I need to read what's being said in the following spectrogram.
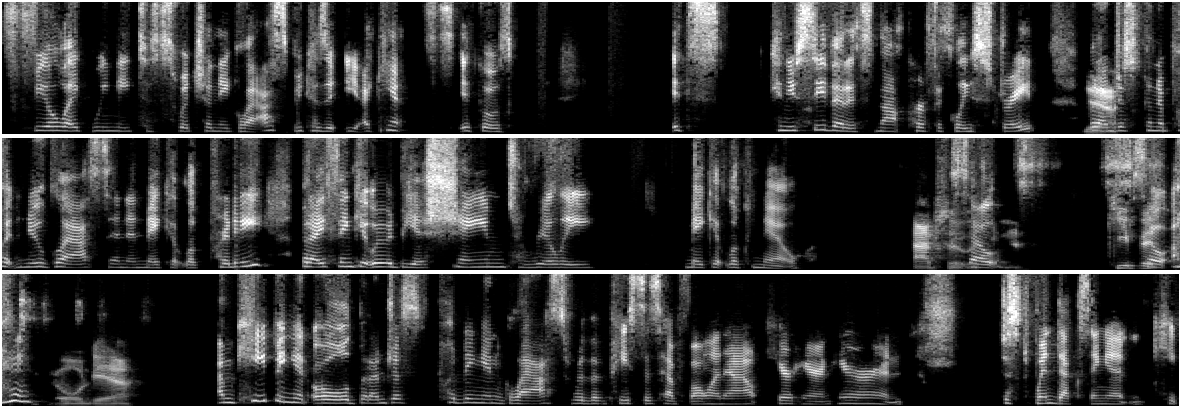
feel like we need to switch any glass because it, I can't, it goes, it's, can you see that it's not perfectly straight? But yeah. I'm just going to put new glass in and make it look pretty. But I think it would be a shame to really make it look new. Absolutely. So, yeah. keep it, so, keep it old. Yeah. I'm keeping it old, but I'm just putting in glass where the pieces have fallen out here, here, and here, and just Windexing it and keep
